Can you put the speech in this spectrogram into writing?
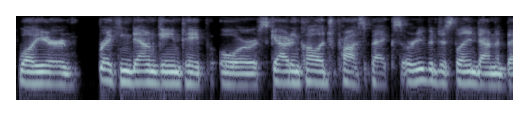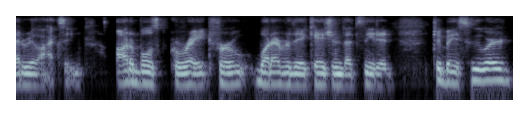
While you're breaking down game tape or scouting college prospects or even just laying down in bed relaxing. Audible's great for whatever the occasion that's needed to basically where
